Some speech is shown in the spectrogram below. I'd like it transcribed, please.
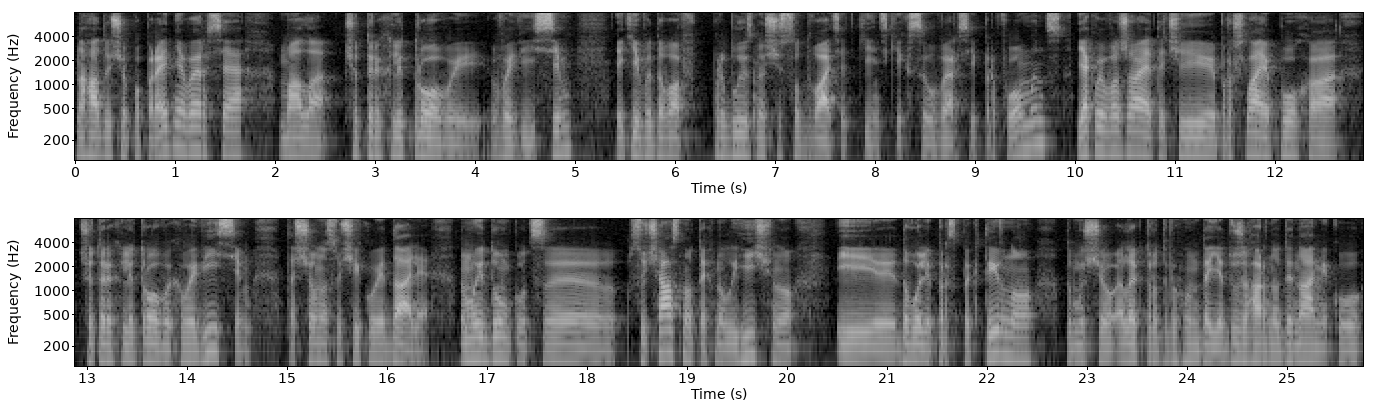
Нагадую, що попередня версія мала 4-літровий V8, який видавав приблизно 620 кінських сил версії Performance. Як ви вважаєте, чи пройшла епоха 4-літрових V8 та що нас очікує далі? На мою думку, це сучасно, технологічно і доволі перспективно. Тому що електродвигун дає дуже гарну динаміку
